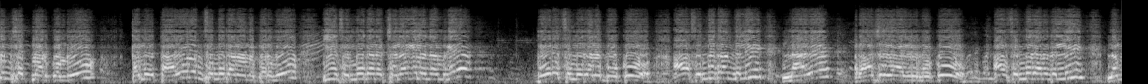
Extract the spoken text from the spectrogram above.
ಸಂಸತ್ ಮಾಡಿಕೊಂಡು ತಮಗೆ ತಾವೇ ಒಂದು ಸಂವಿಧಾನವನ್ನು ಬರೆದು, ಈ ಸಂವಿಧಾನ ಚೆನ್ನಾಗಿಲ್ಲ ನಮಗೆ, ಬೇರೆ ಸಂವಿಧಾನ ಬೇಕು. ಆ ಸಂವಿಧಾನದಲ್ಲಿ ನಾವೇ ರಾಜರಾಗಿರ್ಬೇಕು ಆ ಸಂವಿಧಾನದಲ್ಲಿ ನಮ್ಮ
